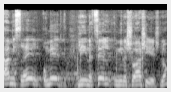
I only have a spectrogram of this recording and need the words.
עם ישראל עומד להינצל מן השואה שיש לו,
